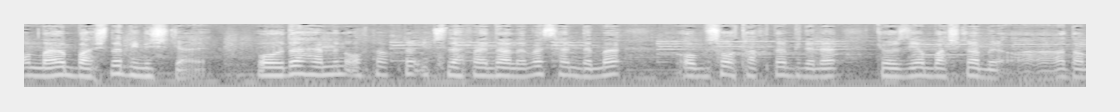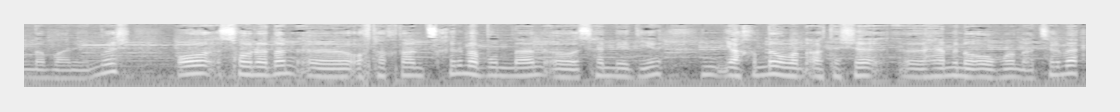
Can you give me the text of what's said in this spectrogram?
onların başına bir iş gəlir. Orada həmin otaqda 3 nəfərdən əlavə sən demə o birisi otaqda bir dənə gözləyən başqa bir adam da var imiş. O sonradan ə, otaqdan çıxır və bunların ə, sən dediyin yaxında olan atəşə ə, həmin o oğlan açır və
